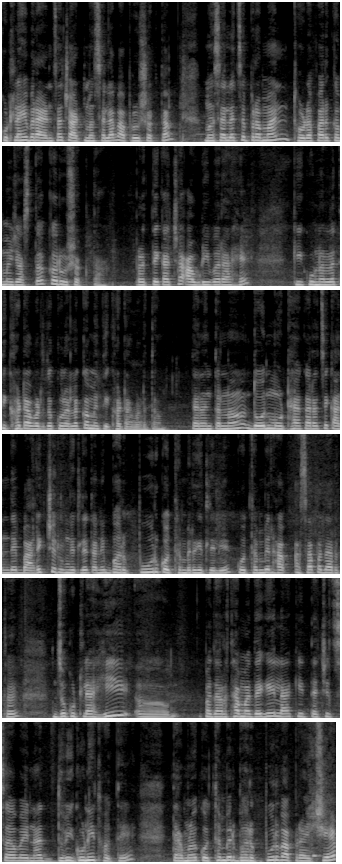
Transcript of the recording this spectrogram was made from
कुठल्याही ब्रँडचा चाट मसाला वापरू शकता. मसाल्याचं प्रमाण थोडंफार कमी जास्त करू शकता. प्रत्येकाच्या आवडीवर आहे. की कुणाला तिखट आवडतं कुणाला कमी तिखट आवडतं. त्यानंतरनं दोन मोठ्या आकाराचे कांदे बारीक चिरून घेतलेत आणि भरपूर कोथिंबीर घेतलेली आहे. कोथिंबीर हा असा पदार्थ आहे जो कुठल्याही पदार्थामध्ये गेला की त्याची चव आहे ना द्विगुणित होते. त्यामुळे कोथिंबीर भरपूर वापरायची आहे.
